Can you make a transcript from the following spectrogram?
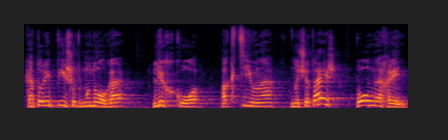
которые пишут много, легко, активно, но читаешь полная хрень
